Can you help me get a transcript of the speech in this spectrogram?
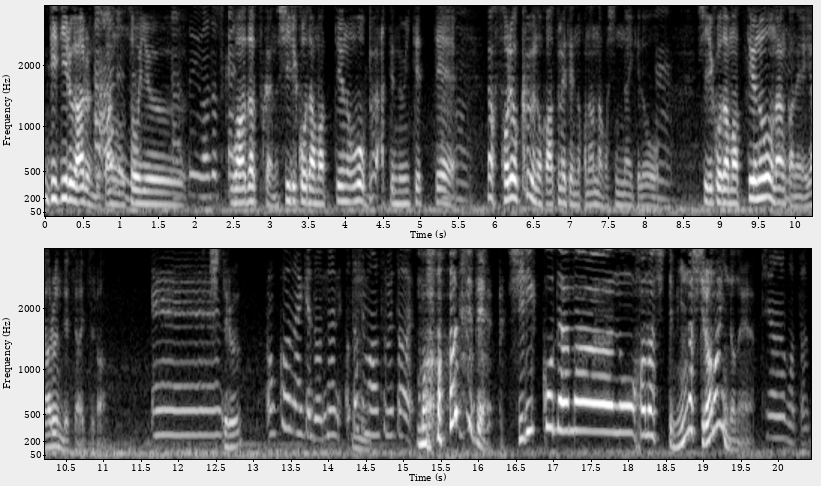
ディティールがあるんです。あの、そういあそうういう技使い。技使いのシリコ玉っていうのをブワーって抜いてって、なんかそれを食うのか集めてんのかなんなのか知んないけど、うんうんシリコ玉っていうのをなんかね、やるんですよ、あいつら。えー、知ってる？わかんないけど何私も集めたい、マジで？シリコ玉の話ってみんな知らないんだね。知らなかった私。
